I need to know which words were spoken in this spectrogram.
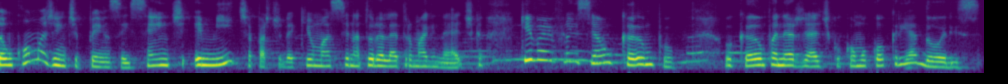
Então, como a gente pensa e sente, emite a partir daqui uma assinatura eletromagnética que vai influenciar o campo, o campo energético como co-criadores.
